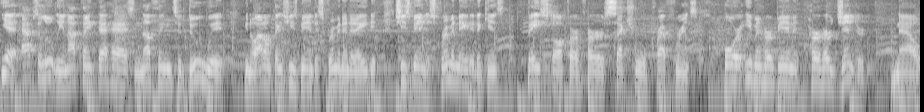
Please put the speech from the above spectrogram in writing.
Yeah, absolutely. And I think that has nothing to do with, you know, I don't think she's being discriminated. She's being discriminated against based off of her sexual preference or even her being her her gender. Now,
